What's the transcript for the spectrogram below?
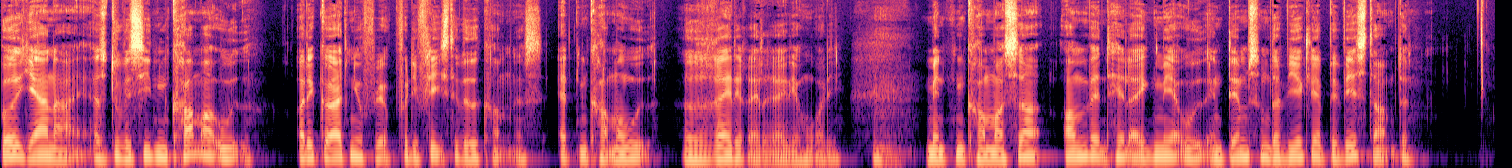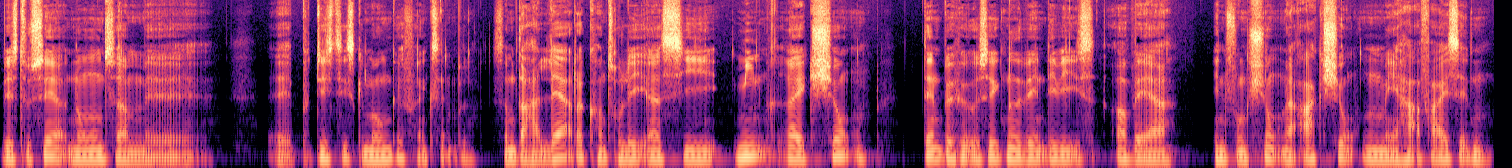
både ja og nej, altså du vil sige, at den kommer ud, og det gør den jo for, de fleste vedkommende, at den kommer ud rigtig, rigtig, rigtig hurtigt. Mm. Men den kommer så omvendt heller ikke mere ud, end dem, som der virkelig er bevidst om det. Hvis du ser nogen som øh, øh, buddhistiske munke, for eksempel, som der har lært at kontrollere og sige, min reaktion, den behøves ikke nødvendigvis at være en funktion af aktionen, men jeg har faktisk en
